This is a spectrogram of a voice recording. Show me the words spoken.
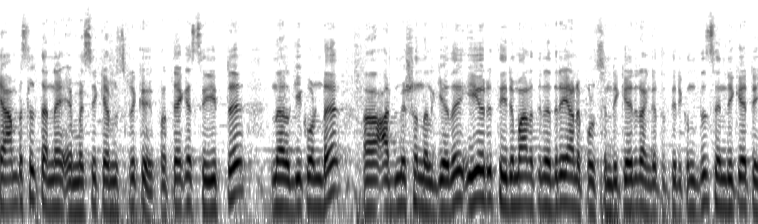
ക്യാമ്പസിൽ തന്നെ എം എസ് സി കെമിസ്ട്രിക്ക് പ്രത്യേക സീറ്റ് നൽകിക്കൊണ്ട് അഡ്മിഷൻ നൽകിയത്. ഈ ഒരു തീരുമാനത്തിനെതിരെയാണ് ഇപ്പോൾ സിൻഡിക്കേറ്റ് രംഗത്തെത്തിയിരിക്കുന്നത്. സിൻഡിക്കേറ്റ്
